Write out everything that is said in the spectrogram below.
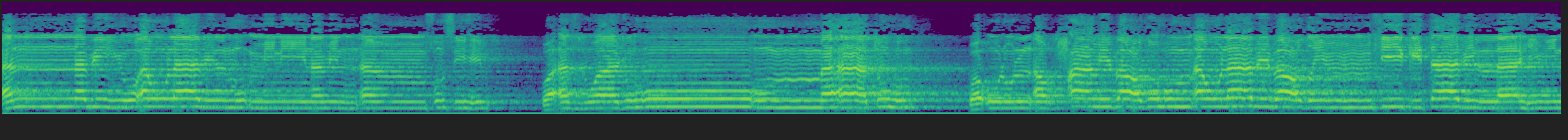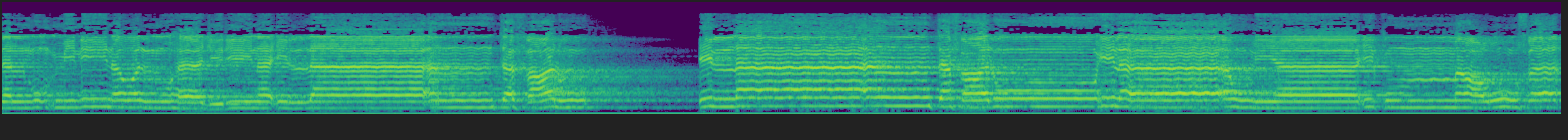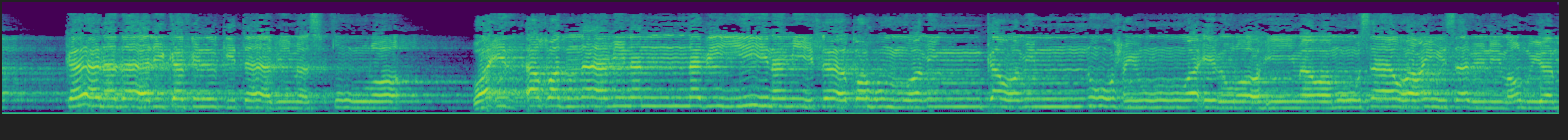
النبي أولى بالمؤمنين من أنفسهم وأزواجه أمهاتهم وأولو الأرحام بعضهم أولى ببعض في كتاب الله من المؤمنين والمهاجرين إلا أن تفعلوا إلا أن تفعلوا إلى أوليائكم معروفا كان ذلك في الكتاب مسطورا وإذ أخذنا من النبيين ميثاقهم ومنك ومن نوح وإبراهيم وموسى وعيسى ابن مريم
